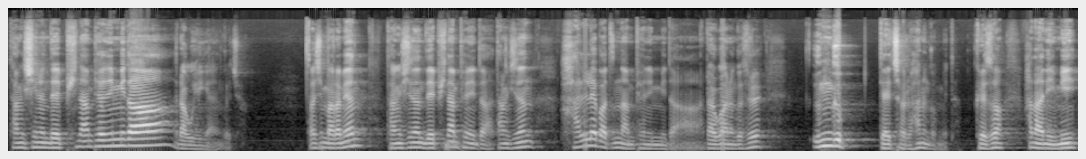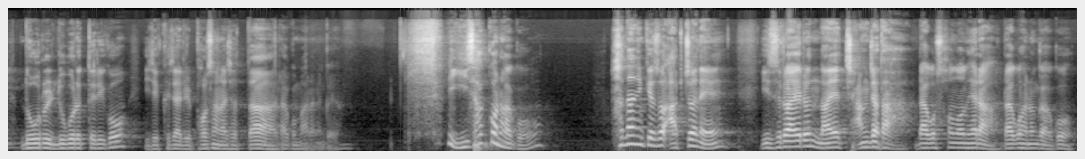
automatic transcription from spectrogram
당신은 내 피남편입니다. 라고 얘기하는 거죠. 다시 말하면 당신은 내 피남편이다. 당신은 할례 받은 남편입니다. 라고 하는 것을 응급 대처를 하는 겁니다. 그래서 하나님이 노를 누그러뜨리고 이제 그 자리를 벗어나셨다라고 말하는 거예요. 이 사건하고 하나님께서 앞전에 이스라엘은 나의 장자다 라고 선언해라 라고 하는 거하고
